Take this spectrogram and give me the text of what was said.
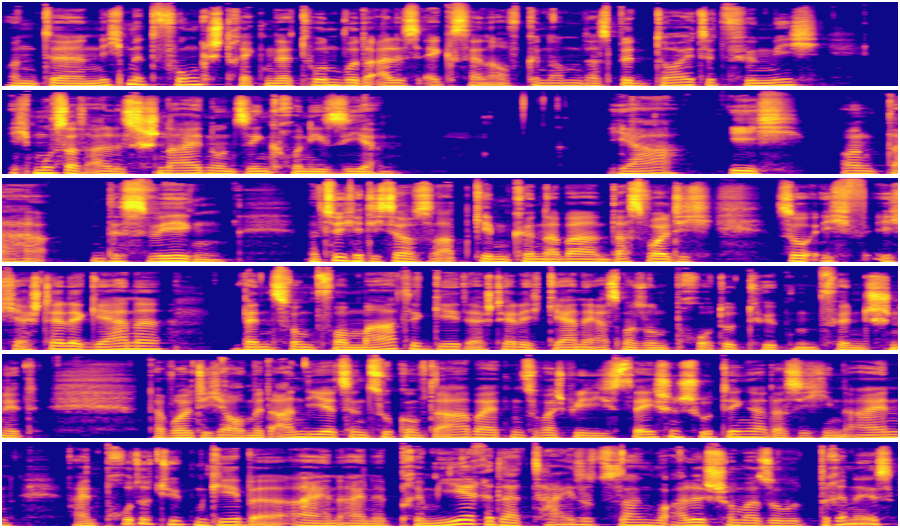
und äh, nicht mit Funkstrecken. Der Ton wurde alles extern aufgenommen. Das bedeutet für mich, ich muss das alles schneiden und synchronisieren. Ja, ich. Und da deswegen. Natürlich hätte ich das abgeben können, aber das wollte ich so, ich, ich erstelle gerne, wenn es um Formate geht, erstelle ich gerne erstmal so einen Prototypen für den Schnitt. Da wollte ich auch mit Andy jetzt in Zukunft arbeiten, zum Beispiel die Station Shootinger, dass ich ihnen einen, einen Prototypen gebe, ein, eine Premiere-Datei sozusagen, wo alles schon mal so drin ist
